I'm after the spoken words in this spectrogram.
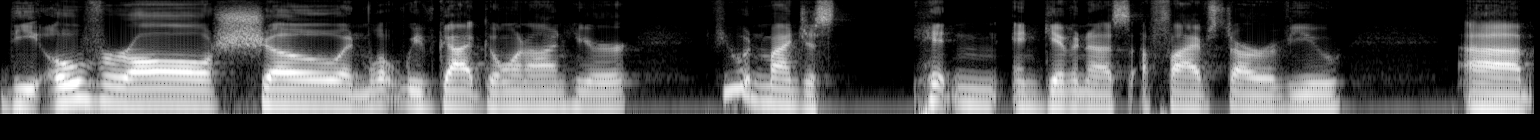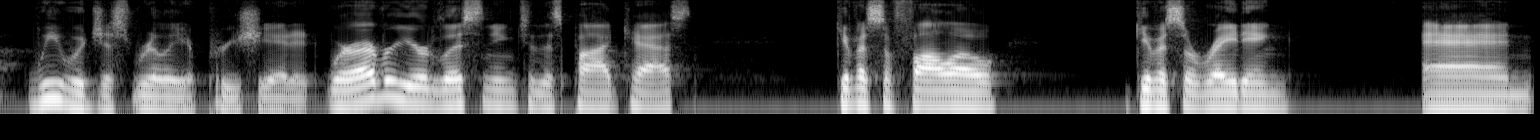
the overall show and what we've got going on here, if you wouldn't mind just hitting and giving us a five star review, um, we would just really appreciate it. Wherever you're listening to this podcast, give us a follow, give us a rating, and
